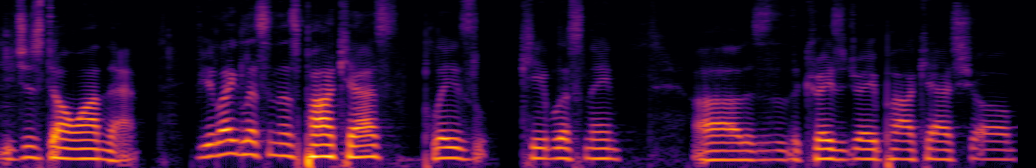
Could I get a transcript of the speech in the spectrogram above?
You just don't want that. If you like listening to this podcast, please keep listening. Uh, this is the Crazy Dre podcast show.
